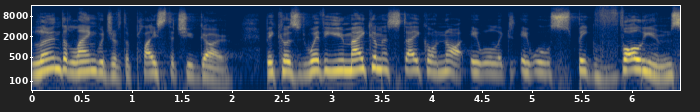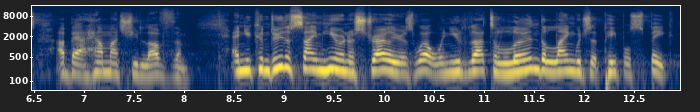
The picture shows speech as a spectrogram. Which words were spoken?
Learn the language of the place that you go. Because whether you make a mistake or not, it will, it will speak volumes about how much you love them. And you can do the same here in Australia as well when you start to learn the language that people speak.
